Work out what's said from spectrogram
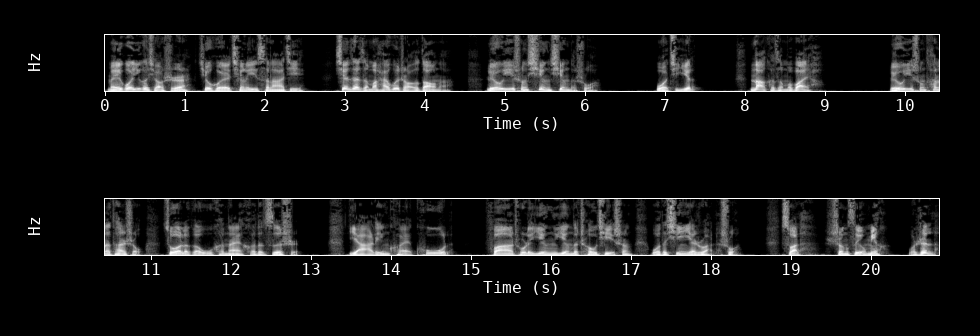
每过一个小时就会清理一次垃圾。现在怎么还会找得到呢？刘医生悻悻的说：“我急了，那可怎么办呀？”刘医生摊了摊手，做了个无可奈何的姿势。哑铃快哭了，发出了嘤嘤的抽泣声。我的心也软了，说：“算了，生死有命，我认了。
